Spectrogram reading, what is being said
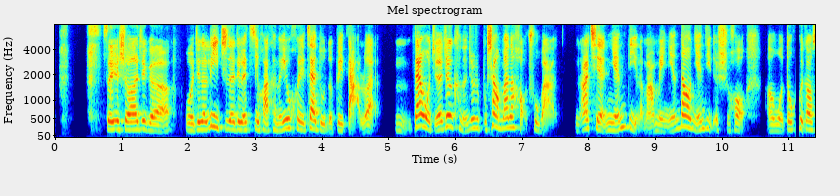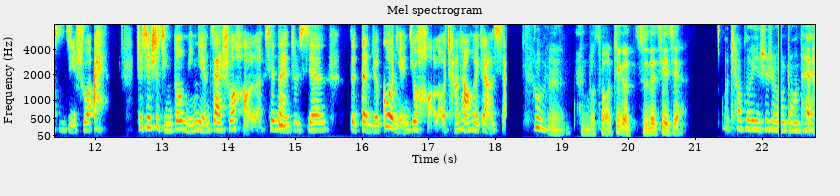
所以说这个我这个励志的这个计划可能又会再度的被打乱。嗯，但我觉得这个可能就是不上班的好处吧。而且年底了嘛，每年到年底的时候，呃，我都会告诉自己说，哎。这些事情都明年再说好了，现在就先等等着过年就好了。我常常会这样想。嗯，很不错，这个值得借鉴。我差不多也是这种状态，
